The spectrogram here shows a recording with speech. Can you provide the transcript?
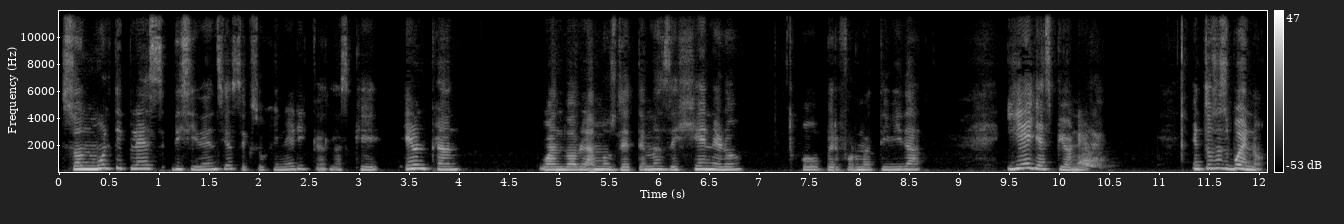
son múltiples disidencias sexogenéricas las que entran cuando hablamos de temas de género o performatividad. Y ella es pionera. Entonces, bueno,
